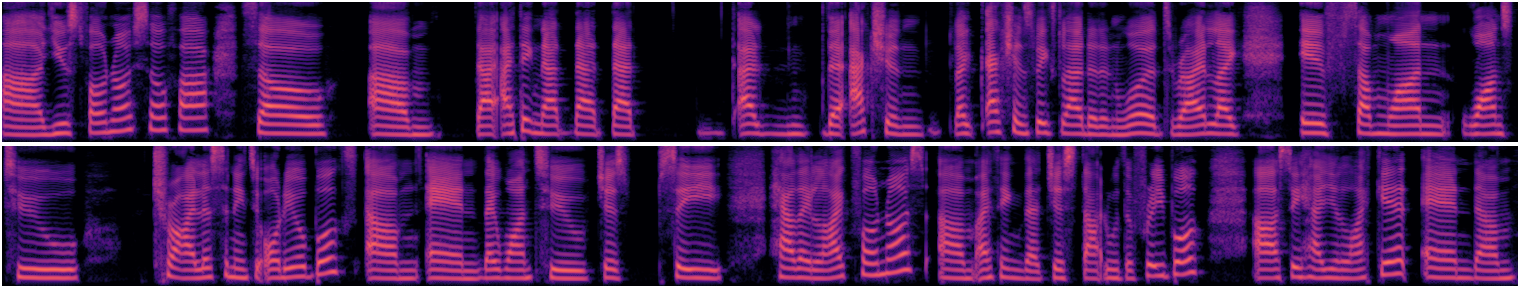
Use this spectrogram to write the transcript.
uh, used Phonos so far. So um, that I think that that that uh, the action like action speaks louder than words, right? Like if someone wants to try listening to audiobooks um, and they want to just see how they like Fonos. Um, I think that just start with a free book, uh, see how you like it, and um,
